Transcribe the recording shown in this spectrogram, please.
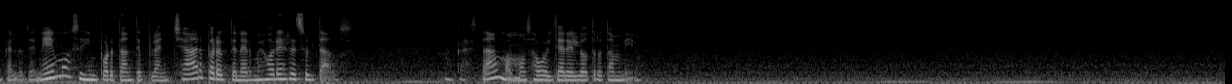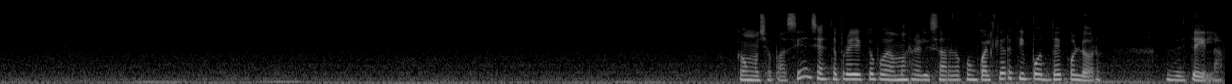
acá lo tenemos es importante planchar para obtener mejores resultados acá está vamos a voltear el otro también con mucha paciencia. Este proyecto podemos realizarlo con cualquier tipo de color de tela.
